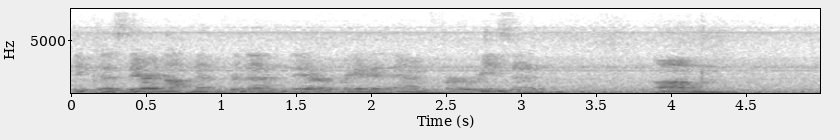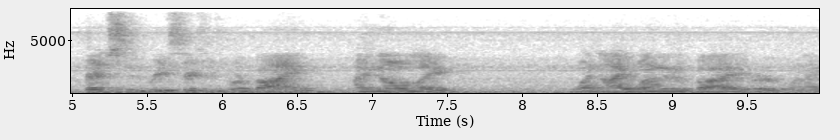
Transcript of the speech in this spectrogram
because they are not meant for them. They are rated M for a reason. Um, parents should research before buying. I know like when I wanted to buy or when I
